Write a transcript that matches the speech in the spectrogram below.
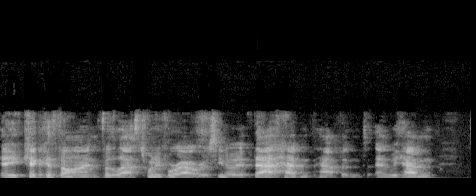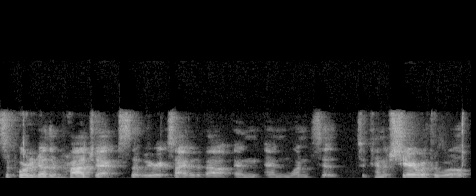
a kickathon for the last 24 hours. You know, if that hadn't happened and we hadn't supported other projects that we were excited about and, and wanted to, to kind of share with the world,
